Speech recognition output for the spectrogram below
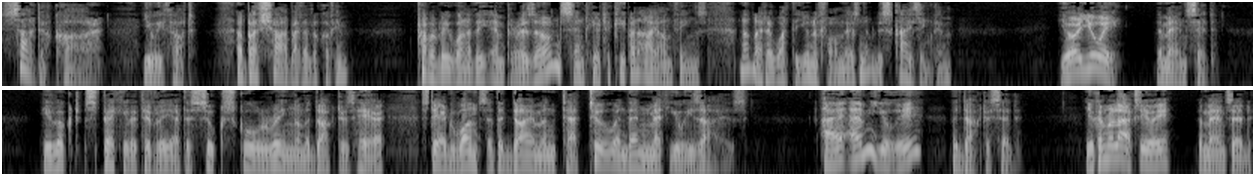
Sardaukar, Yueh thought. A Bashar by the look of him. Probably one of the Emperor's own, sent here to keep an eye on things. No matter what the uniform, there's no disguising them. "'You're Yueh, the man said. He looked speculatively at the Suk school ring on the doctor's hair, stared once at the diamond tattoo, and then met Yueh's eyes. "'I am Yueh,' the doctor said. "'You can relax, Yueh,' the man said.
